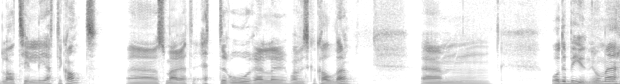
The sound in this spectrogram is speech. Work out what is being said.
la til i etterkant. Eh, som er et etterord, eller hva vi skal kalle det. Um, og det begynner jo med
